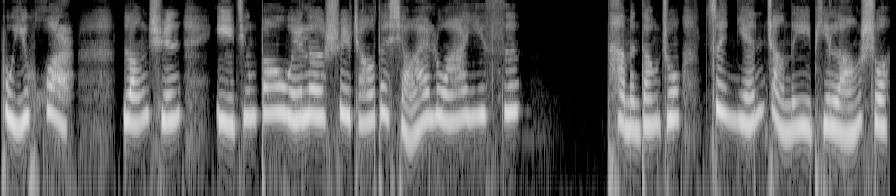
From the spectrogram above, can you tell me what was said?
不一会儿，狼群已经包围了睡着的小艾洛阿伊斯。他们当中最年长的一匹狼说：“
